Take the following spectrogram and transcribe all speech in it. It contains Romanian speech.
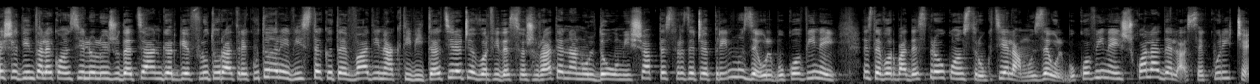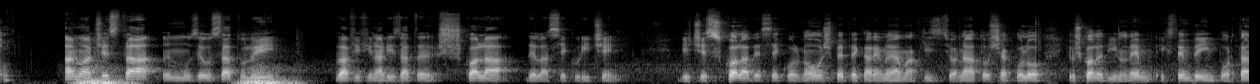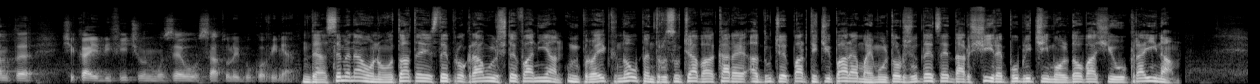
Președintele Consiliului Județean Gheorghe Flutur a trecut în revistă câteva din activitățile ce vor fi desfășurate în anul 2017 prin Muzeul Bucovinei. Este vorba despre o construcție la Muzeul Bucovinei, școala de la Securiceni. Anul acesta, în Muzeul Satului, va fi finalizată școala de la Securiceni. Deci e școala de secol XIX pe care noi am achiziționat-o și acolo e o școală din lemn extrem de importantă și ca edificiu în Muzeul satului Bucovinean. De asemenea, o noutate este programul Ștefanian, un proiect nou pentru Suceava care aduce participarea mai multor județe, dar și Republicii Moldova și Ucraina.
